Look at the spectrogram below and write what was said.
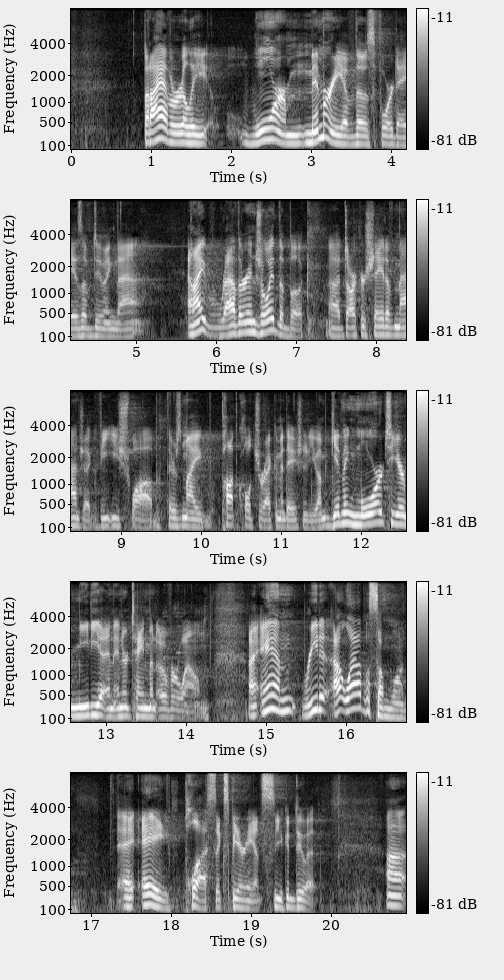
but I have a really warm memory of those four days of doing that. And I rather enjoyed the book, uh, Darker Shade of Magic, V.E. Schwab. There's my pop culture recommendation to you. I'm giving more to your media and entertainment overwhelm. Uh, and read it out loud with someone. A, a plus experience. You can do it. Uh,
